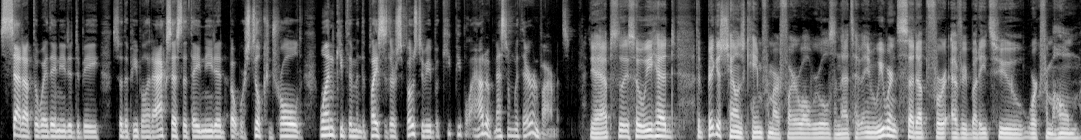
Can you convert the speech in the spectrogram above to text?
set up the way they needed to be so that people had access that they needed, but were still controlled? One, keep them in the places they're supposed to be, but keep people out of messing with their environments. Yeah, absolutely. So we had the biggest challenge came from our firewall rules and that type. I mean, we weren't set up for everybody to work from home.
